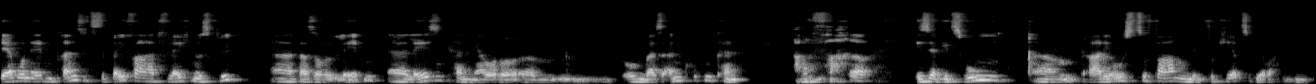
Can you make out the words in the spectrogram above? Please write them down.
der, wo neben dran sitzt, der Beifahrer hat vielleicht nur das Glück, äh, dass er leben, äh, lesen kann, ja, oder ähm, irgendwas angucken kann. Aber der Fahrer ist ja gezwungen, ähm, geradeaus zu fahren und den Verkehr zu beobachten.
